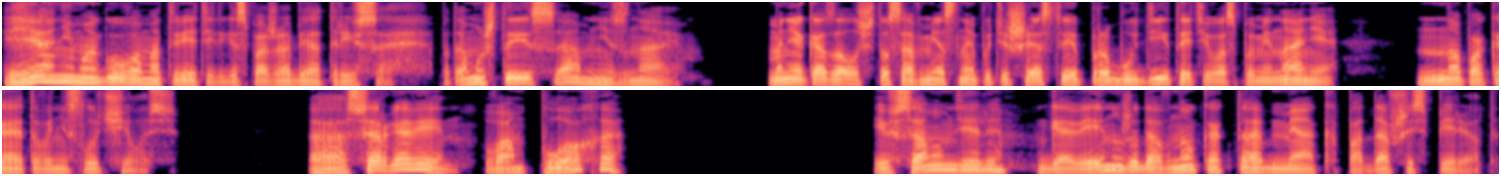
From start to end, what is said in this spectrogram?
«Я не могу вам ответить, госпожа Беатриса, потому что и сам не знаю. Мне казалось, что совместное путешествие пробудит эти воспоминания, но пока этого не случилось. «А, сэр Гавейн, вам плохо?» И в самом деле Гавейн уже давно как-то обмяк, подавшись вперед.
